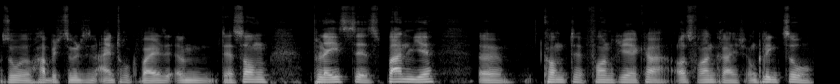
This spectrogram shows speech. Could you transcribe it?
So habe ich zumindest den Eindruck, weil ähm, der Song Place de Espagne äh, kommt von Rijeka aus Frankreich und klingt so.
